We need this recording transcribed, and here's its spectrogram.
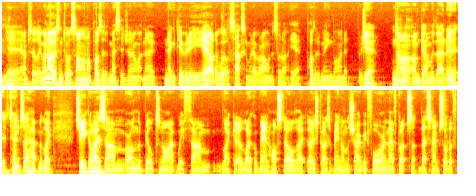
Yeah, absolutely. When I listen to a song on a positive message, I don't want no negativity. Yeah, oh, the world sucks and whatever. I want to sort of yeah, positive meaning behind it. For sure. Yeah, no, I'm down with that, and it tends to happen like. So you guys um, are on the bill tonight with um, like a local band Hostel. They, those guys have been on the show before, and they've got s- the same sort of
